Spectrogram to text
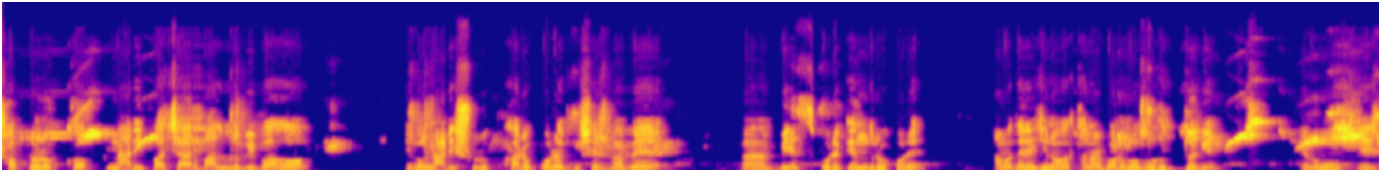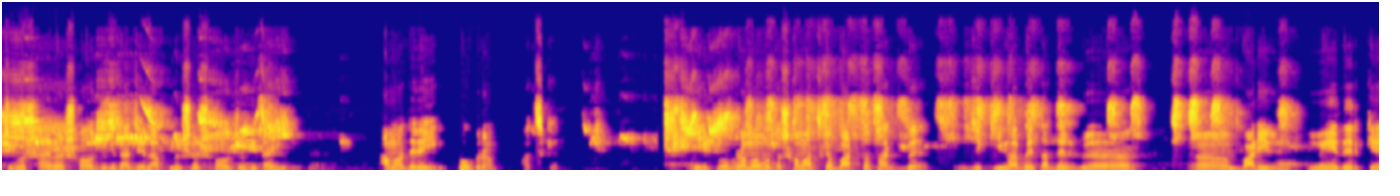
স্বপ্নরক্ষক, নারী পাচার বাল্যবিবাহ এবং নারী সুরক্ষার উপরে বিশেষভাবে বেস করে কেন্দ্র করে আমাদের এজিনগর থানার বড়বাবুর উদ্যোগে এবং এসডিও সাহেবের সহযোগিতা, জেলা পুলিশের সহযোগিতায় আমাদের এই প্রোগ্রাম আজকে। এই প্রোগ্রামের মতো সমাজকে বার্তা থাকবে যে কীভাবে তাদের বাড়ির মেয়েদেরকে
